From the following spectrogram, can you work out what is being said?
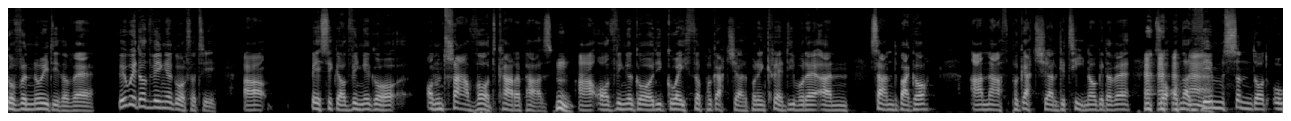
gofynnwyd iddo fe. Be wedodd Fingago o ti? A basically oedd Fingago ond nhw'n trafod Carapaz, hmm. a oedd fi'n go wedi gweithio Pogacar, bod e'n credu bod e yn sandbago, a nath Pogacar gytuno gyda fe. So, oedd na ddim syndod o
